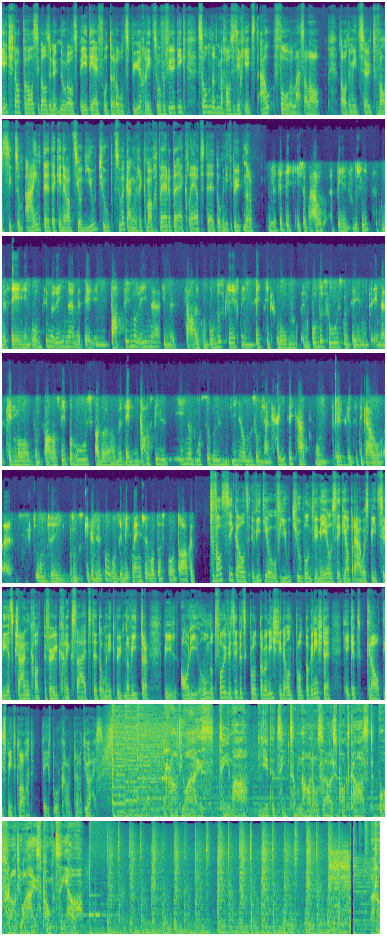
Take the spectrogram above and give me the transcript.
Jetzt steht die Verfassung also nicht nur als PDF oder rotes Büchlein zur Verfügung, sondern man kann sie sich jetzt auch vorlesen lassen. Damit soll die Verfassung zum einen der Generation YouTube zugänglicher gemacht werden, erklärt Dominik Büttner. Gleichzeitig ist aber auch ein Bild von der Schweiz. Wir sehen in Wohnzimmer rein, wir sehen in Badzimmer rein, in einem Saal vom Bundesgericht, in einem Sitzungsraum im Bundeshaus, wir sehen in einem Zimmer vom Pfarrers Lieberhaus. Also wir sehen ganz viel Innen- und Aussenräume rein, wo man sonst keinen Blick hat. Und gleichzeitig auch äh, unsere, uns gegenüber, unsere Mitmenschen, die das vortragen. Verfassung als Video auf YouTube und Vimeo sei aber auch ein bisschen ein Geschenk an die Bevölkerung, sagt der Dominik Bündner weiter, weil alle 175 Protagonistinnen und Protagonisten haben gratis mitgemacht. Dave Burkhardt, Radio 1. Radio 1 Thema. Jederzeit zum Nachlesen als Podcast auf radio1.ch.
